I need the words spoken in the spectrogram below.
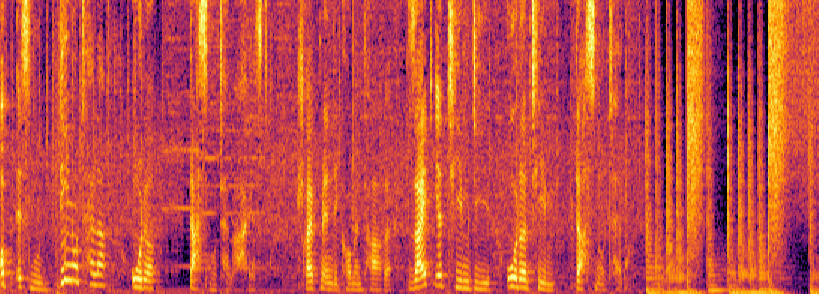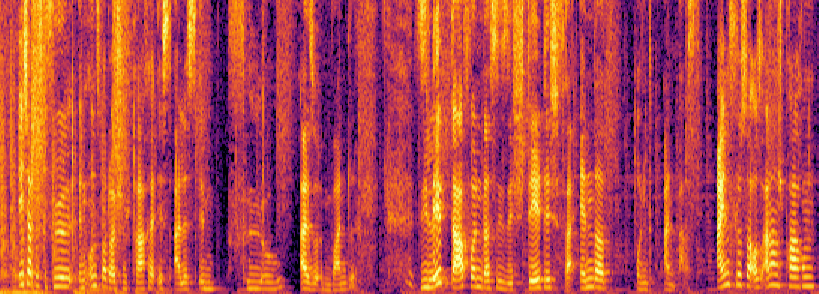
ob es nun die Nutella oder das Nutella heißt. Schreibt mir in die Kommentare, seid ihr Team die oder Team das Nutella? Ich habe das Gefühl, in unserer deutschen Sprache ist alles im Flow, also im Wandel. Sie lebt davon, dass sie sich stetig verändert und anpasst. Einflüsse aus anderen Sprachen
